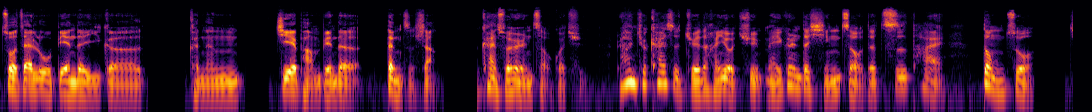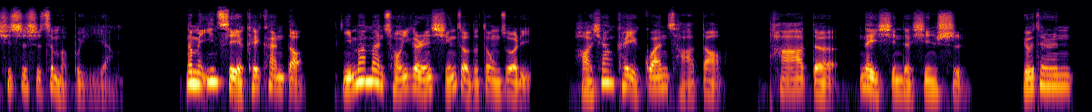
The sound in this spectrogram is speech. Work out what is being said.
坐在路边的一个可能街旁边的凳子上，看所有人走过去，然后你就开始觉得很有趣，每个人的行走的姿态、动作其实是这么不一样。那么因此也可以看到，你慢慢从一个人行走的动作里。好像可以观察到他的内心的心事。有的人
